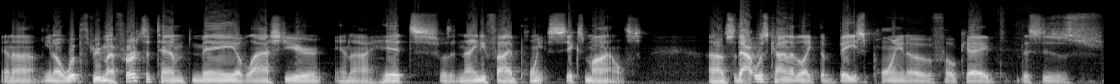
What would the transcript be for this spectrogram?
and uh, you know, whipped through my first attempt May of last year, and I hit was it 95.6 miles. Uh, so that was kind of like the base point of okay, this is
